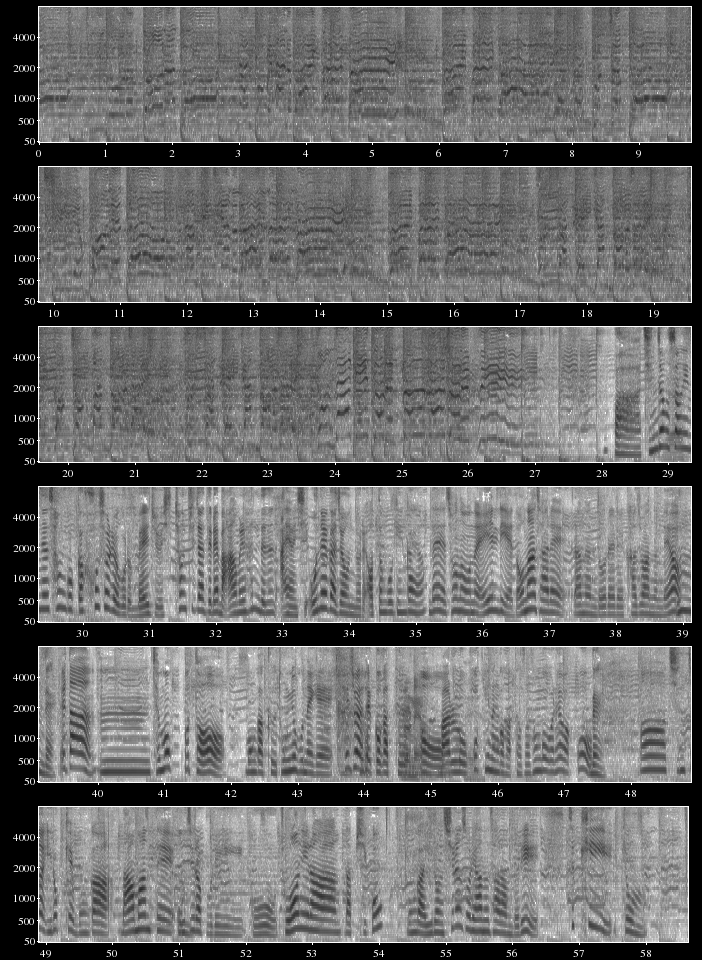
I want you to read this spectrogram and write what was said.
진정성 있는 선곡과 호소력으로 매주 청취자들의 마음을 흔드는 아연 씨. 오늘 가져온 노래 어떤 곡인가요? 네, 저는 오늘 에일리의 너나 잘해라는 노래를 가져왔는데요. 음, 네. 일단 음, 제목부터 뭔가 그 동료분에게 해줘야 될 것 같은. 어. 말로 네. 꼽히는 것 같아서 선곡을 해왔고 네. 아 진짜 이렇게 뭔가 남한테 음. 오지랖 부리고 조언이란답시고 뭔가 이런 싫은 소리 하는 사람들이 특히 좀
